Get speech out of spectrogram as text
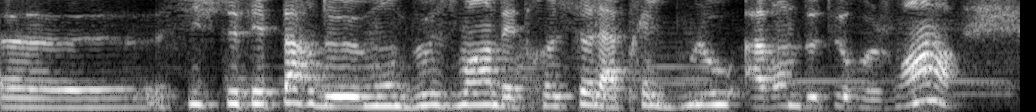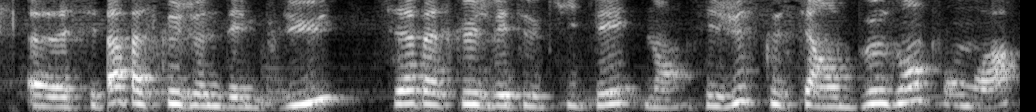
euh, si je te fais part de mon besoin d'être seule après le boulot avant de te rejoindre, euh, c'est pas parce que je ne t'aime plus, c'est pas parce que je vais te quitter, non, c'est juste que c'est un besoin pour moi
